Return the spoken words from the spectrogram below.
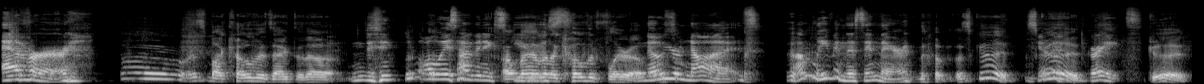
ever. oh, it's my COVID's acting up. you always have an excuse. I'm having a COVID flare up. no, you're not. I'm leaving this in there. That's good. It's good. Great. Good.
